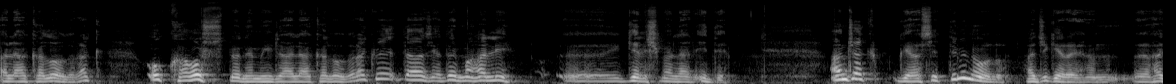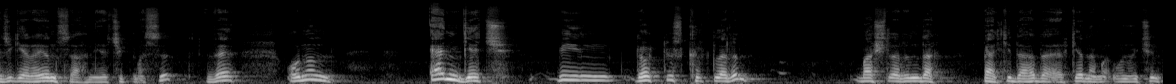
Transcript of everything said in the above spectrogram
alakalı olarak o kaos dönemiyle alakalı olarak ve daha ziyade mahalli gelişmeler idi. Ancak Gıyasettin'in oğlu Hacı Gerayhan'ın Hacı Geray'ın sahneye çıkması ve onun en geç 1440'ların başlarında belki daha da erken ama onun için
